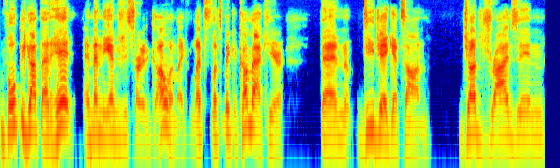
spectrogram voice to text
Volpe got that hit, and then the energy started going. Like, let's let's make a comeback here. Then DJ gets on. Judge drives in.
